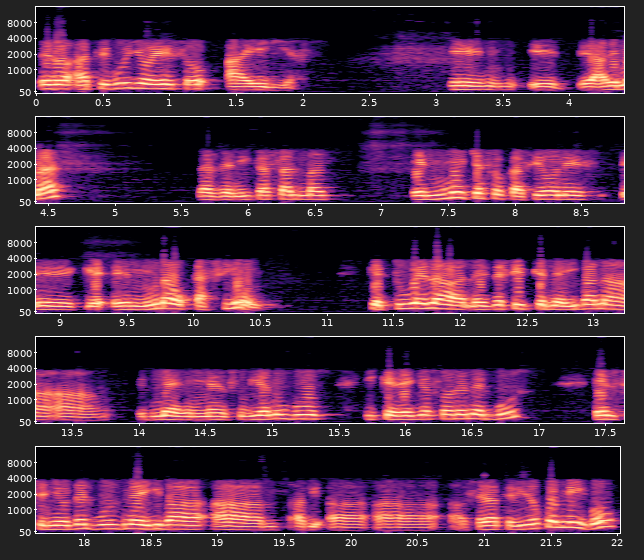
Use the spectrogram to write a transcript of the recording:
pero atribuyo eso a ellas. Eh, además, las benditas almas, en muchas ocasiones, eh, que en una ocasión que tuve la, es decir, que me iban a, me, me subían un bus y que de ellos solo en el bus, el señor del bus me iba a, a, a, ser atrevido conmigo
